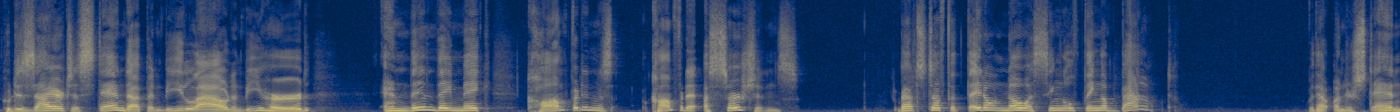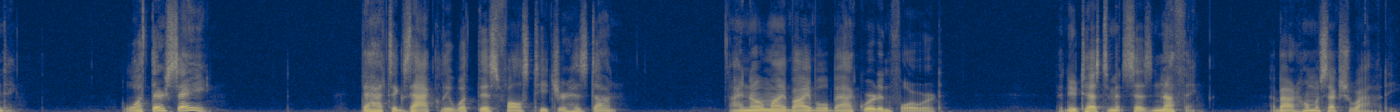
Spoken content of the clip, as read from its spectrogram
who desire to stand up and be loud and be heard, and then they make confident, confident assertions about stuff that they don't know a single thing about without understanding what they're saying. That's exactly what this false teacher has done. I know my Bible backward and forward. The New Testament says nothing about homosexuality.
